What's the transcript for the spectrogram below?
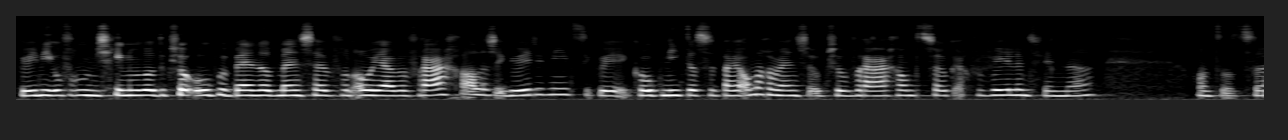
weet niet of misschien omdat ik zo open ben... dat mensen hebben van... oh ja, we vragen alles. Ik weet het niet. Ik, weet, ik hoop niet dat ze het bij andere mensen ook zo vragen... want dat zou ik echt vervelend vinden. Want dat, uh,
